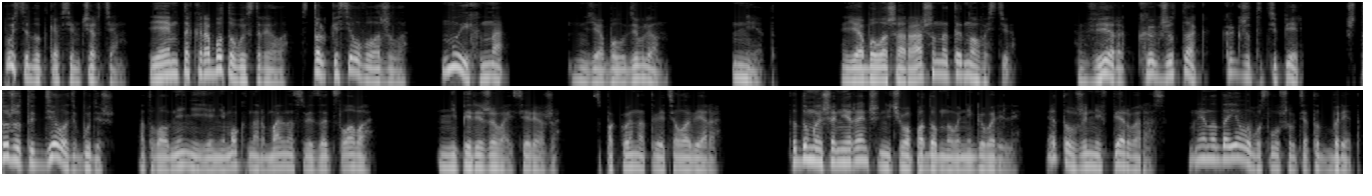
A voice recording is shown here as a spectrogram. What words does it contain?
Пусть идут ко всем чертям. Я им так работу выстроила, столько сил вложила. Ну их на... Я был удивлен. Нет. Я был ошарашен этой новостью. «Вера, как же так? Как же ты теперь? Что же ты делать будешь?» От волнения я не мог нормально связать слова. «Не переживай, Сережа», — спокойно ответила Вера. «Ты думаешь, они раньше ничего подобного не говорили? Это уже не в первый раз. Мне надоело выслушивать этот бред.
